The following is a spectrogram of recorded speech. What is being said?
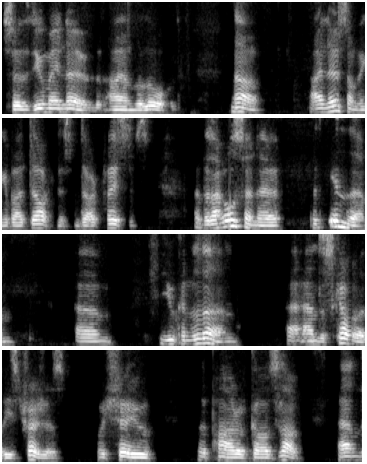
so that you may know that I am the Lord. Now, I know something about darkness and dark places, but I also know that in them um, you can learn uh, and discover these treasures which show you the power of God's love. And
